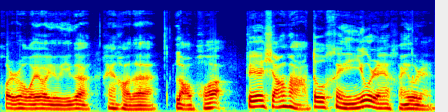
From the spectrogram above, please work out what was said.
或者说我要有一个很好的老婆。这些想法都很诱人，很诱人，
